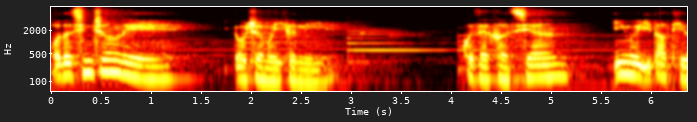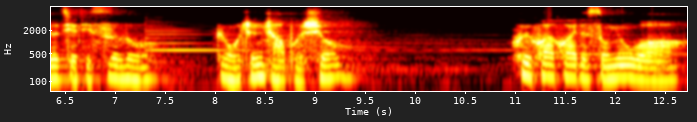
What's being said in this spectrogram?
我的青春里有这么一个你，会在课间因为一道题的解题思路跟我争吵不休，会坏坏的怂恿我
